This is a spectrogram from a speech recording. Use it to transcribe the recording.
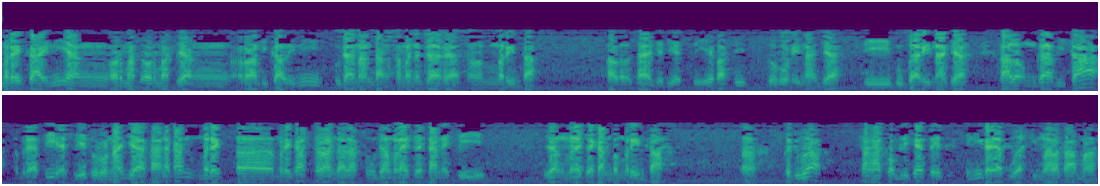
mereka ini yang ormas-ormas yang radikal ini udah nantang sama negara, sama pemerintah. Kalau saya jadi SBY pasti turunin aja, dibubarin aja. Kalau nggak bisa berarti SBY turun aja, karena kan mereka, mereka secara nggak langsung udah melecehkan SBY, yang melecehkan pemerintah. Nah, kedua, sangat complicated. Ini kayak buah si malakama.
